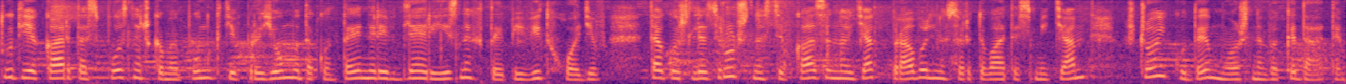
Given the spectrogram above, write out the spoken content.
Тут є карта з позначками пунктів прийому та контейнерів для різних типів відходів. Також для зручності вказано, як правильно сортувати сміття, що і куди можна викидати.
